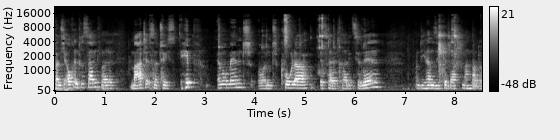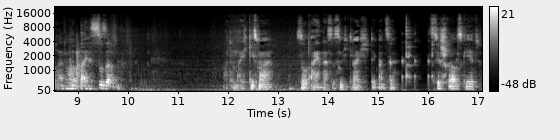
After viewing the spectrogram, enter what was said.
fand ich auch interessant, weil Mate ist natürlich hip im Moment und Cola ist halt traditionell. Und die haben sich gedacht, machen wir doch einfach mal beides zusammen. Warte mal, ich gieße mal so ein, dass es nicht gleich der ganze Zisch rausgeht.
